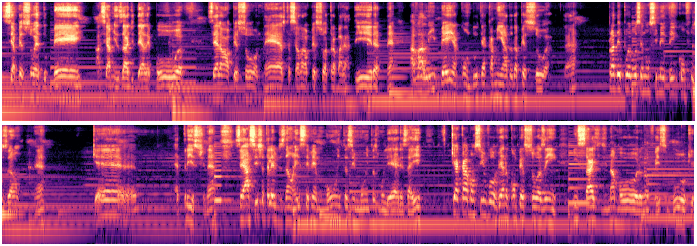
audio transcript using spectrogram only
Se a pessoa é do bem, se a amizade dela é boa, se ela é uma pessoa honesta, se ela é uma pessoa trabalhadeira, né? Avalie bem a conduta e a caminhada da pessoa, tá? Para depois você não se meter em confusão, né? Que é é triste, né? Você assiste a televisão aí, você vê muitas e muitas mulheres aí que acabam se envolvendo com pessoas em, em sites de namoro, no Facebook,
